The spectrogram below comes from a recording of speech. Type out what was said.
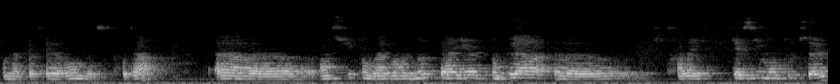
qu'on n'a pas fait avant, ben, c'est trop tard. Euh, ensuite, on va avoir une autre période. Donc là, euh, je travaille quasiment toute seule.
